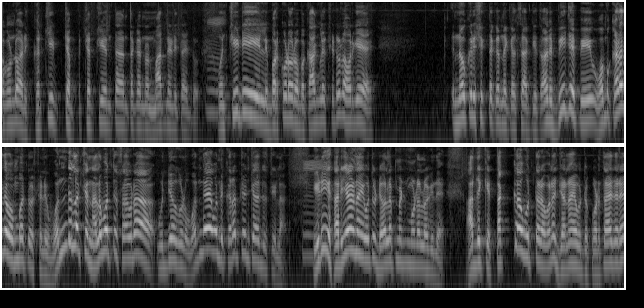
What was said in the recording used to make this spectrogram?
ತಗೊಂಡು ಅವ್ರಿಗೆ ಖರ್ಚಿ ಚಪ್ ಚರ್ಚಿ ಅಂತ ಅಂತಕ್ಕಂಥ ಒಂದು ಮಾತು ನಡೀತಾ ಇತ್ತು. ಒಂದು ಚೀಟಿ ಇಲ್ಲಿ ಬರ್ಕೊಡೋರು ಒಬ್ಬ ಕಾಂಗ್ರೆಸ್ ಇಟ್ಟರು ಅವ್ರಿಗೆ ನೌಕರಿ ಸಿಗ್ತಕ್ಕಂಥ ಕೆಲಸ ಆಗ್ತಿತ್ತು. ಆದರೆ ಬಿ ಜೆ ಪಿ ಒಬ್ಬ ಕಳೆದ ಒಂಬತ್ತು ವರ್ಷದಲ್ಲಿ ಒಂದು ಲಕ್ಷ ನಲವತ್ತು ಸಾವಿರ ಉದ್ಯೋಗಗಳು ಒಂದೇ ಒಂದು ಕರಪ್ಷನ್ ಚಾರ್ಜಸ್ ಇಲ್ಲ. ಇಡೀ ಹರಿಯಾಣ ಇವತ್ತು ಡೆವಲಪ್ಮೆಂಟ್ ಮಾಡಲ್ ಹೋಗಿದೆ. ಅದಕ್ಕೆ ತಕ್ಕ ಉತ್ತರವನ್ನು ಜನ ಇವತ್ತು ಕೊಡ್ತಾ ಇದ್ದಾರೆ.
